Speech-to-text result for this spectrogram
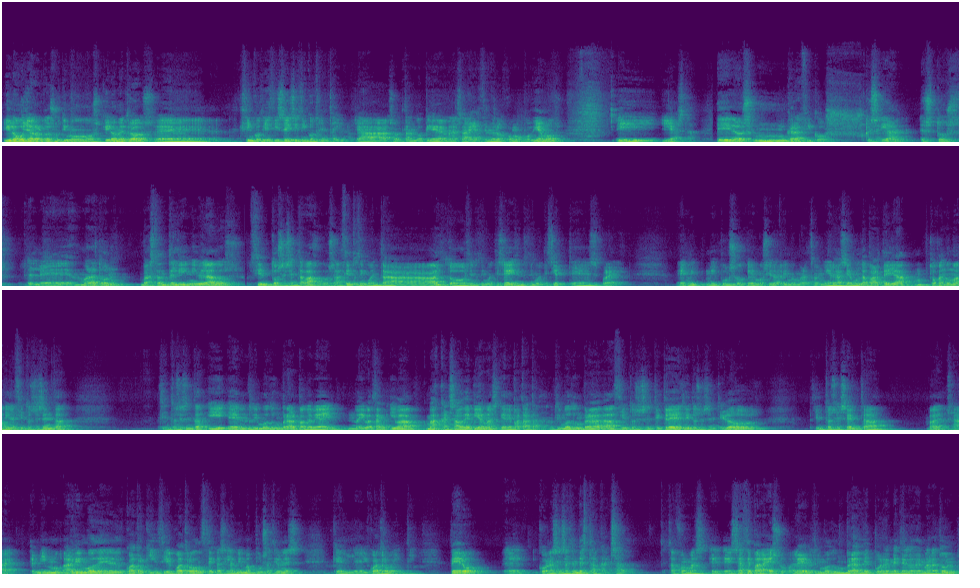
Y luego ya los dos últimos kilómetros, eh, 5.16 y 5.31, ya soltando piernas ahí, haciéndolos como podíamos y, ya está. Y los mm, gráficos, que serían estos, el de maratón, bastante nivelados, 160 bajos, o sea, 150 altos, 156, 157, es por ahí. Es mi, pulso que hemos ido a ritmo maratón. Y en la segunda parte ya tocando más bien el 160, 160 y en ritmo de umbral, para que veáis, no iba, tan, iba más cansado de piernas que de patata. El ritmo de umbral a 163, 162, 160, ¿vale? O sea, el mismo, al ritmo del 415 y el 411, casi las mismas pulsaciones que el, 420, pero eh, con la sensación de estar cansado. De todas formas, eh, eh, se hace para eso, ¿vale? El ritmo de umbral después de meterlo de maratón,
